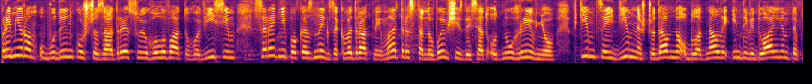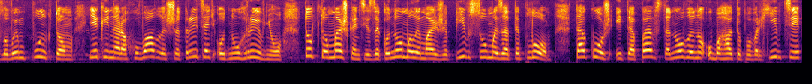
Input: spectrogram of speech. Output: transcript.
Приміром, у будинку, що за адресою Головатого 8, середній показник за квадратний метр становив 61 гривню. Втім, цей дім нещодавно обладнали індивідуальним тепловим пунктом, який нарахував лише 31 гривню. Тобто мешканці зекономили майже пів суми за тепло. Також Встановлено у багатоповерхівці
